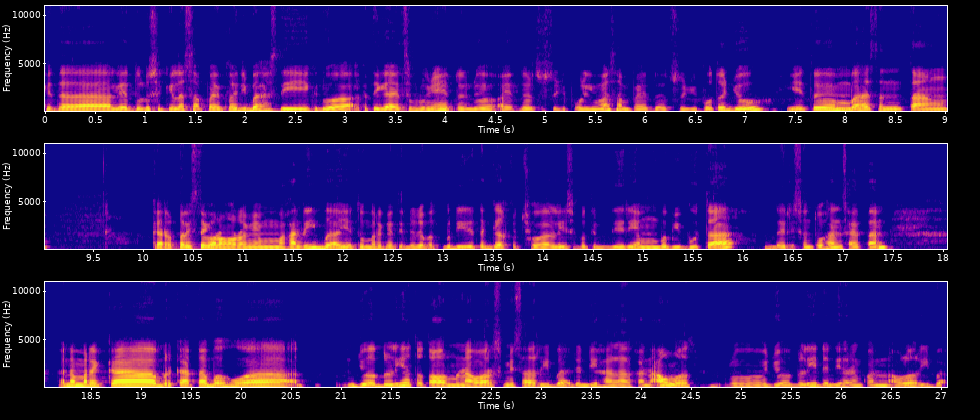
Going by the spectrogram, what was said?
Kita lihat dulu sekilas apa yang telah dibahas di kedua ketiga ayat sebelumnya yaitu ayat 275 sampai 277 yaitu membahas tentang karakteristik orang-orang yang memakan riba yaitu mereka tidak dapat berdiri tegak kecuali seperti berdiri yang membabi buta dari sentuhan setan karena mereka berkata bahwa jual beli atau tawar menawar semisal riba dan dihalalkan Allah eh, jual beli dan diharamkan Allah riba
